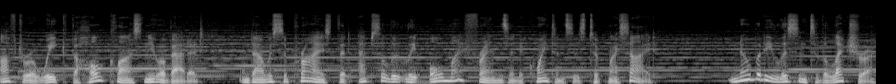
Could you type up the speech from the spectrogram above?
After a week, the whole class knew about it, and I was surprised that absolutely all my friends and acquaintances took my side. Nobody listened to the lecturer.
